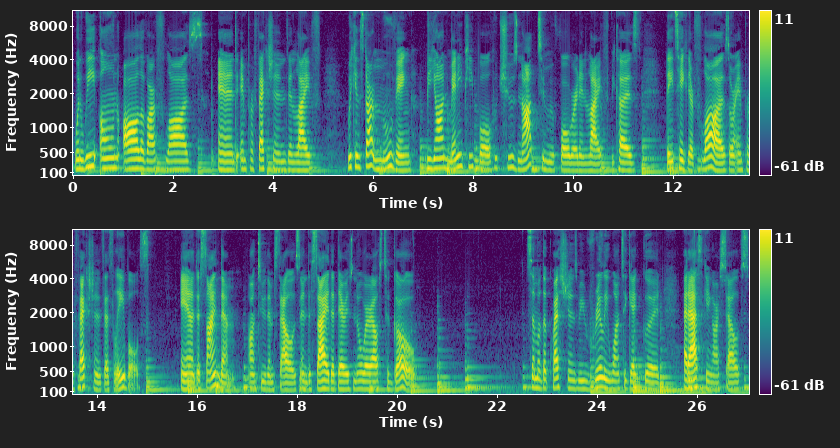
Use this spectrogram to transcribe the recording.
When we own all of our flaws and imperfections in life, we can start moving beyond many people who choose not to move forward in life because they take their flaws or imperfections as labels and assign them onto themselves and decide that there is nowhere else to go. Some of the questions we really want to get good at asking ourselves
